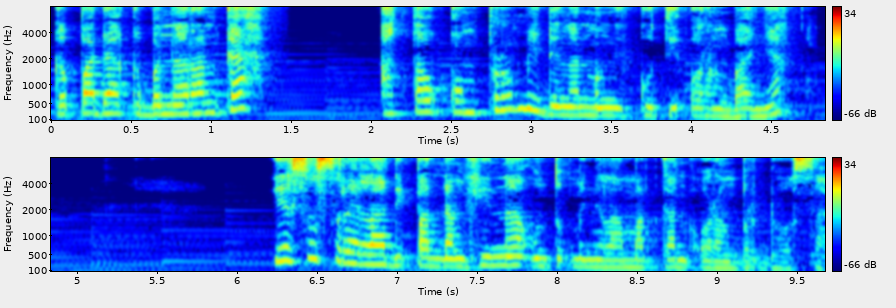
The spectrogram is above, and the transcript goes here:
Kepada kebenarankah? Atau kompromi dengan mengikuti orang banyak? Yesus rela dipandang hina untuk menyelamatkan orang berdosa.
